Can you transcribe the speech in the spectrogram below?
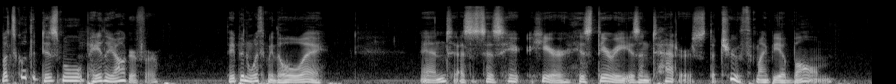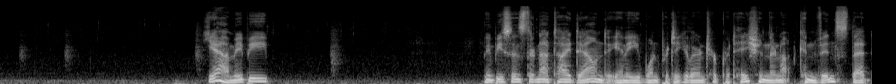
Let's go with the dismal paleographer. They've been with me the whole way. And, as it says here, here, his theory is in tatters. The truth might be a balm. yeah, maybe maybe since they're not tied down to any one particular interpretation, they're not convinced that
